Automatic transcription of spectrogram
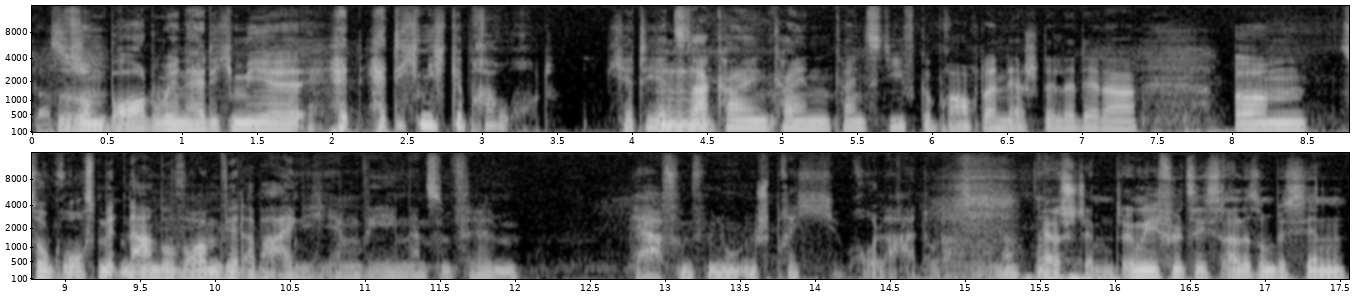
Das so, ein Baldwin hätte ich mir, hätte hätt ich nicht gebraucht. Ich hätte jetzt Mhm. da keinen kein, kein Steve gebraucht an der Stelle, der da ähm, so groß mit Namen beworben wird, aber eigentlich irgendwie im ganzen Film ja, fünf Minuten Sprechrolle hat oder so, ne? Ja, das stimmt. Irgendwie fühlt sich alles so ein bisschen,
